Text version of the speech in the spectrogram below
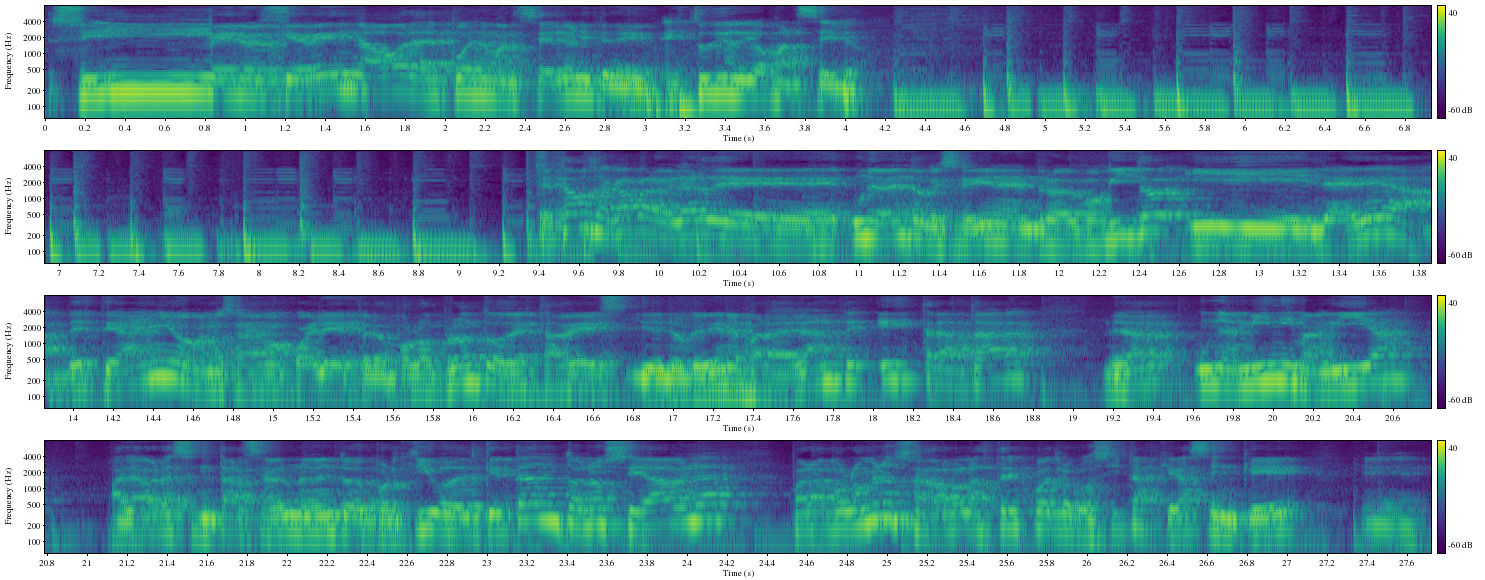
Sí. Pero el que venga ahora después de Marcelo, ni te digo. Estudio Dios Marcelo. Estamos acá para hablar de un evento que se viene dentro de poquito y la idea de este año, no sabemos cuál es, pero por lo pronto de esta vez y de lo que viene para adelante es tratar de dar una mínima guía a la hora de sentarse a ver un evento deportivo del que tanto no se habla para por lo menos agarrar las 3-4 cositas que hacen que eh,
